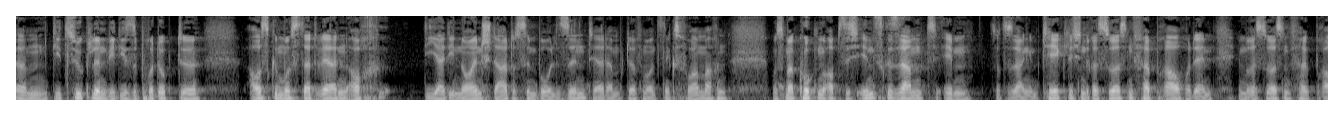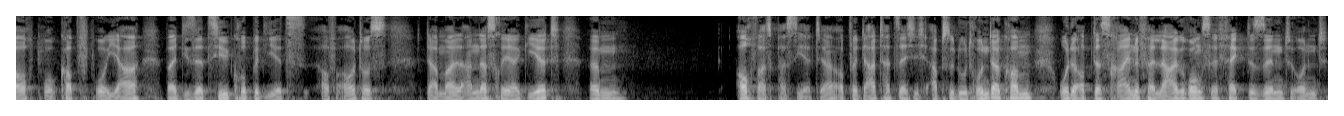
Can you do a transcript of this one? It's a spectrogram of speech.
die Zyklen, wie diese Produkte ausgemustert werden, auch die ja die neuen Statussymbole sind, ja, da dürfen wir uns nichts vormachen, muss man gucken, ob sich insgesamt im sozusagen im täglichen Ressourcenverbrauch oder im, im Ressourcenverbrauch pro Kopf pro Jahr bei dieser Zielgruppe, die jetzt auf Autos da mal anders reagiert, ähm, auch was passiert, ja? ob wir da tatsächlich absolut runterkommen oder ob das reine Verlagerungseffekte sind. Und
